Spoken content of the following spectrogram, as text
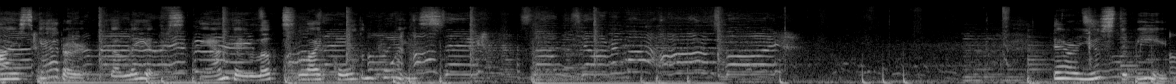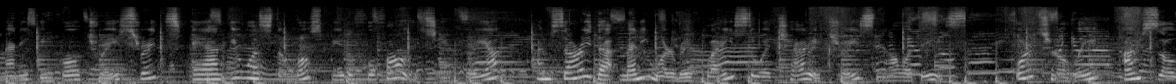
I scattered the leaves and they looked like golden coins. There used to be many ginkgo tree streets and it was the most beautiful foliage in Korea. I'm sorry that many were replaced with cherry trees nowadays. Fortunately, I'm so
